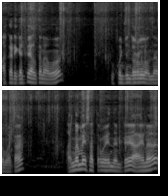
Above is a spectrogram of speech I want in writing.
అక్కడికి వెళ్తే వెళ్తున్నాము. కొంచెం దూరంలో ఉందన్నమాట. అన్నమయ్య సత్రం ఏంటంటే ఆయన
